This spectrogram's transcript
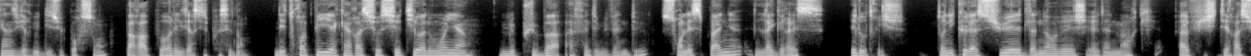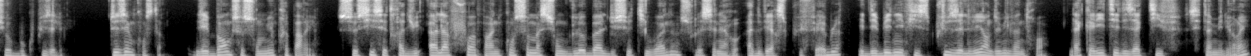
15,18% par rapport à l'exercice précédent. Les trois pays avec un ratio CET1 moyen le plus bas à fin 2022 sont l'Espagne, la Grèce et l'Autriche, tandis que la Suède, la Norvège et le Danemark affichent des ratios beaucoup plus élevés. Deuxième constat, les banques se sont mieux préparées. Ceci s'est traduit à la fois par une consommation globale du CET1 sous le scénario adverse plus faible et des bénéfices plus élevés en 2023. La qualité des actifs s'est améliorée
